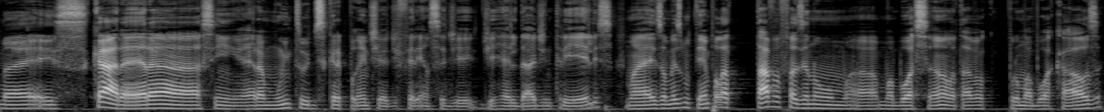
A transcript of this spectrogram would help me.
Mas, cara, era assim, era muito discrepante a diferença de, de realidade entre eles, mas ao mesmo tempo ela estava fazendo uma, uma boa ação, ela estava por uma boa causa,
